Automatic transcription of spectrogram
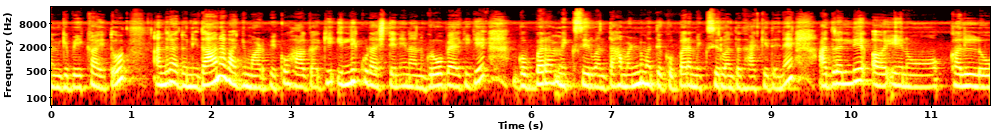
ನನಗೆ ಬೇಕಾಯಿತು. ಅಂದರೆ ಅದು ನಿಧಾನವಾಗಿ ಮಾಡಬೇಕು. ಹಾಗಾಗಿ ಇಲ್ಲಿ ಕೂಡ ಅಷ್ಟೇ ನಾನು ಗ್ರೋ ಬ್ಯಾಗಿಗೆ ಗೊಬ್ಬರ ಮಿಕ್ಸ್ ಇರುವಂತಹ, ಮಣ್ಣು ಮತ್ತು ಗೊಬ್ಬರ ಮಿಕ್ಸ್ ಇರುವಂಥದ್ದು ಹಾಕಿದ್ದೇನೆ. ಅದರಲ್ಲಿ ಏನು ಕಲ್ಲು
